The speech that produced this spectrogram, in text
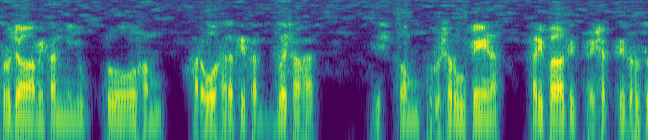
सृजामि तन्नियुक्तोऽहम् हरोहरति तद्वशः विश्वम् पुरुषरूपेण परिपाति त्रिशक्तिधृत्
